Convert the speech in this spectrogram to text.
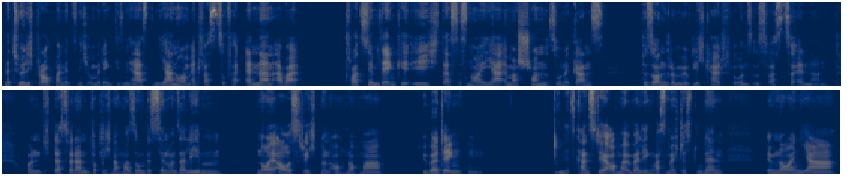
Natürlich braucht man jetzt nicht unbedingt diesen 1. Januar, um etwas zu verändern, aber trotzdem denke ich, dass das neue Jahr immer schon so eine ganz besondere Möglichkeit für uns ist, was zu ändern. Und dass wir dann wirklich noch mal so ein bisschen unser Leben neu ausrichten und auch noch mal überdenken. Und jetzt kannst du ja auch mal überlegen, was möchtest du denn im neuen Jahr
